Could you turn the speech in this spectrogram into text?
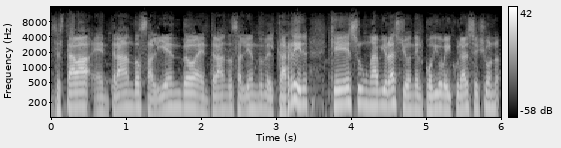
Se estaba entrando, saliendo, entrando, saliendo del carril, que es una violación del Código Vehicular sección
